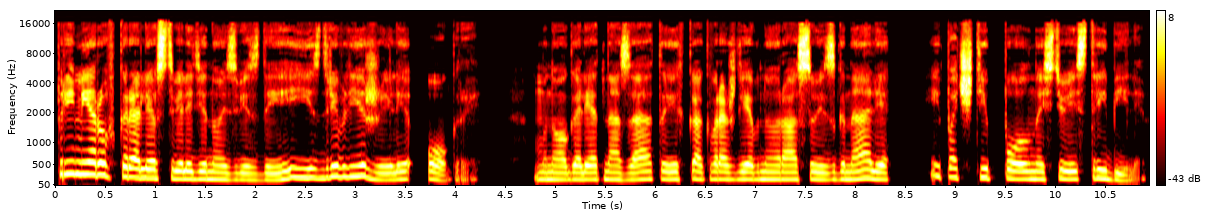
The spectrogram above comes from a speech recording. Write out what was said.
К примеру, в королевстве ледяной звезды издревле жили огры. Много лет назад их как враждебную расу изгнали и почти полностью истребили.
